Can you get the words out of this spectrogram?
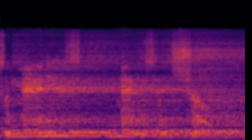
to Manny's Medicine Show.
